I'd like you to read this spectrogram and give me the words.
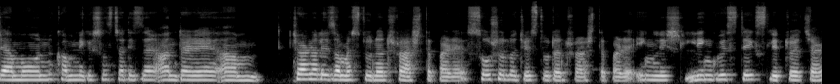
যেমন কমিউনিকেশন স্টাডিজের আন্ডারে জার্নালিজমের স্টুডেন্টরা আসতে পারে, সোশ্যোলজির স্টুডেন্টরা আসতে পারে, ইংলিশ, লিঙ্গুইস্টিক্স, লিটারেচার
